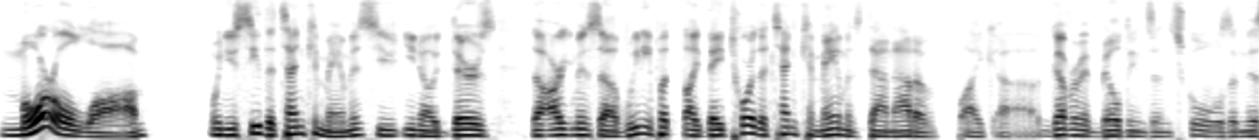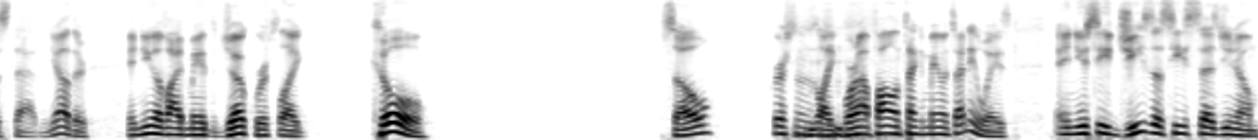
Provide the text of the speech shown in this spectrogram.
moral law, when you see the Ten Commandments, you you know there's the arguments of we need to put like they tore the Ten Commandments down out of like uh, government buildings and schools and this that and the other, and you have I made the joke where it's like, cool. So Christians like we're not following Ten Commandments anyways, and you see Jesus, he says you know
